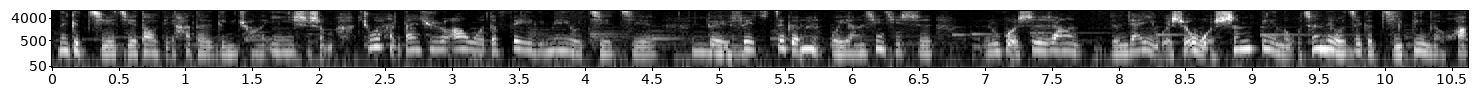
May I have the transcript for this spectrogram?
那个结节到底它的临床意义是什么，就会很担心说啊，我的肺里面有结节。对，所以这个伪阳性其实如果是让人家以为是我生病了，我真的有这个疾病的话，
